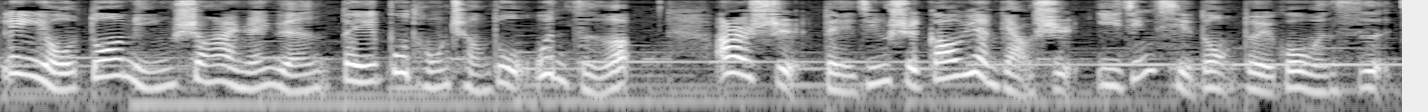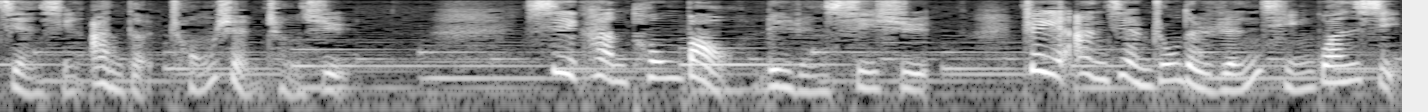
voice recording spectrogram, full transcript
另有多名涉案人员被不同程度问责；二是北京市高院表示，已经启动对郭文思减刑案的重审程序。细看通报，令人唏嘘。这一案件中的人情关系、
